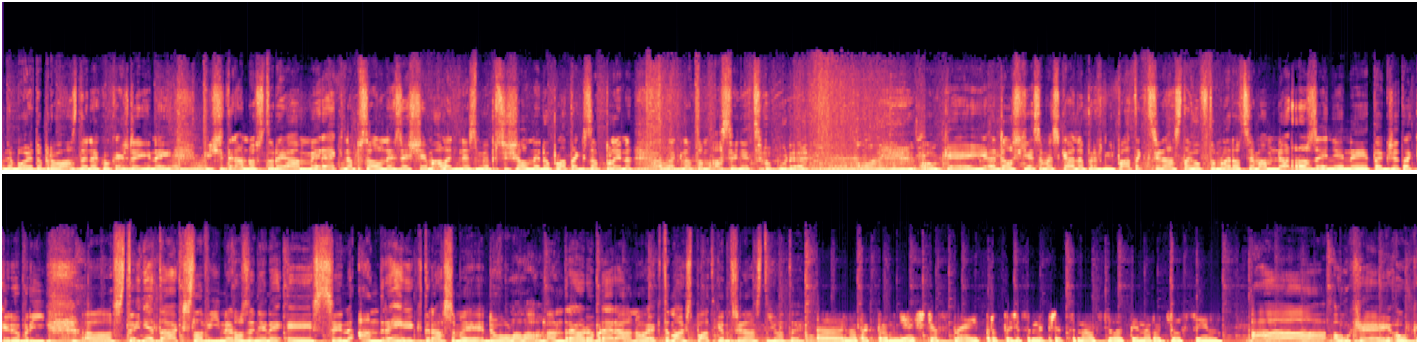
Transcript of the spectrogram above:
nebo je to pro vás den jako každý jiný. Píšete nám do studia, Mirek napsal, neřeším, ale dnes mi přišel nedoplatek za plyn, tak na tom asi něco bude. OK, další SMS na první pátek 13. v tomhle roce mám narozeniny, takže taky dobrý. A stejně tak slaví narozeniny i syn Andrej, která se mi dovolala. Andreo, dobré ráno, jak to máš s pátkem 13. ty? Uh, no tak pro mě je šťastný, protože se mi před 17 lety narodil syn. A, ah, OK, OK,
